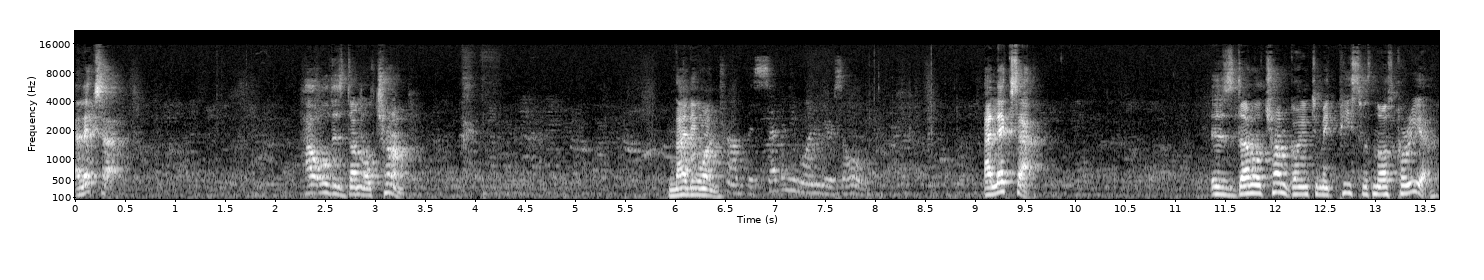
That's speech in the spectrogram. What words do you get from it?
Alexa, how old is Donald Trump? 91. Trump is 71 years old. Alexa, is Donald Trump going to make peace with North Korea?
